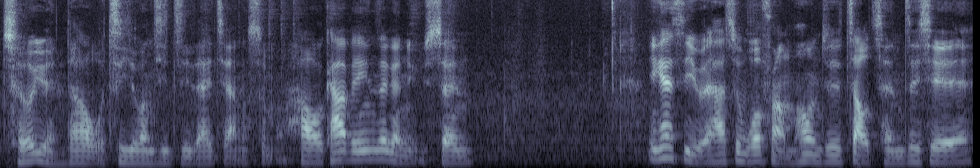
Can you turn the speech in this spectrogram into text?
扯远到我自己忘记自己在讲什么。好，咖啡厅这个女生。一开始以为她是 work from home，就是造成这些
